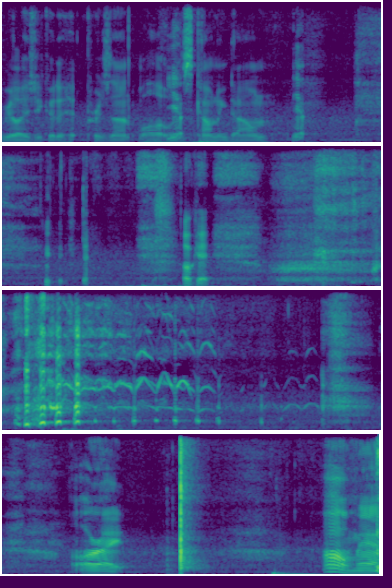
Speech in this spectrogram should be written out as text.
You realize you could have hit present while it Yep. was counting down. Yep. Okay. All right. Oh man,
